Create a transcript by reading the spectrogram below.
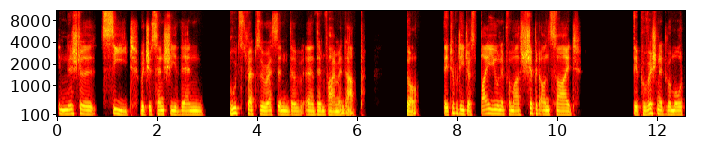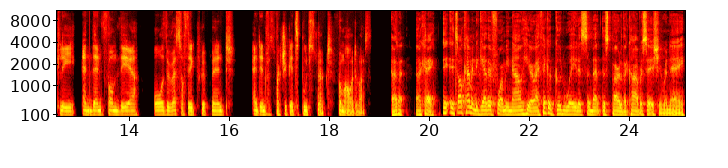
initial seed, which essentially then bootstraps the rest in the uh, the environment up. So they typically just buy a unit from us, ship it on site, they provision it remotely, and then from there, all the rest of the equipment and infrastructure gets bootstrapped from our device. Got it. Okay. It's all coming together for me now here. I think a good way to cement this part of the conversation, Rene,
